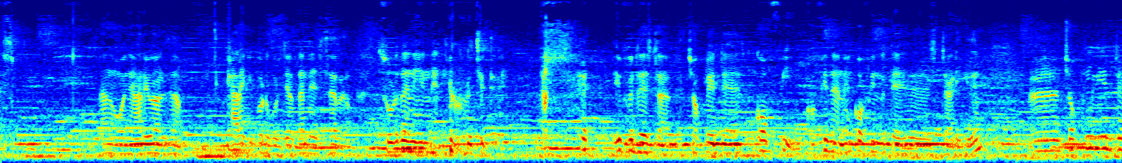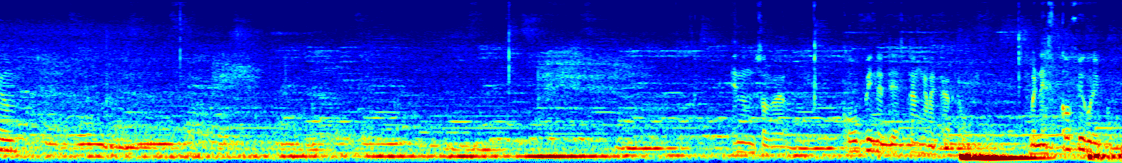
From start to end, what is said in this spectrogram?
எஸ் நாங்கள் கொஞ்சம் அறிவாளி தான் கலக்கி போட்டு குடிச்சா தான் டேஸ்ட்டாக இருக்கும் சுடுதண்ணி நினைக்க குடிச்சிட்டு இப்போ டேஸ்ட்டாக இருக்குது சாக்லேட்டு காஃபி காஃபி தானே காஃபி இந்த டேஸ்ட் அடிக்குது சாக்லேட் என்னன்னு சொல்கிறது கோபின டேஸ்ட் தான் எனக்கு இருக்கும். இப்போ நெஸ்ட் காஃபி குடிப்போம்.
